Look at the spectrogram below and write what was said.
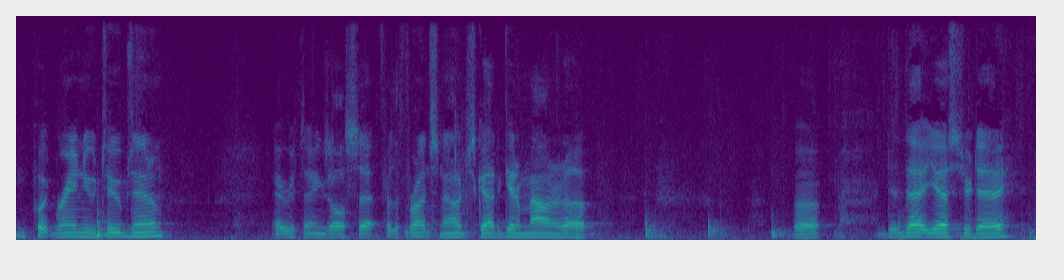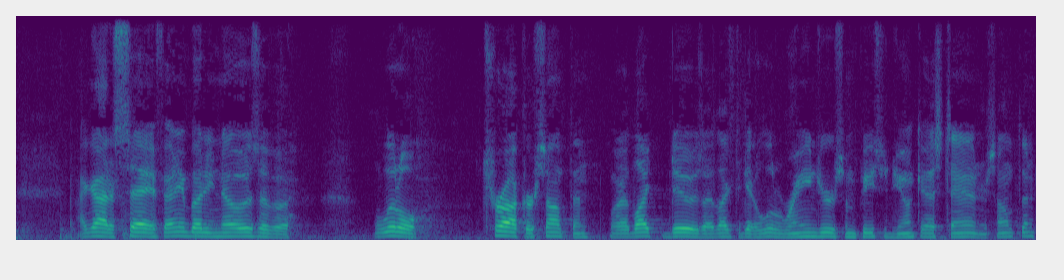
And put brand new tubes in them. Everything's all set for the fronts now. Just got to get them mounted up. But I did that yesterday. I gotta say, if anybody knows of a little truck or something, what I'd like to do is I'd like to get a little Ranger, some piece of junk S10 or something,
